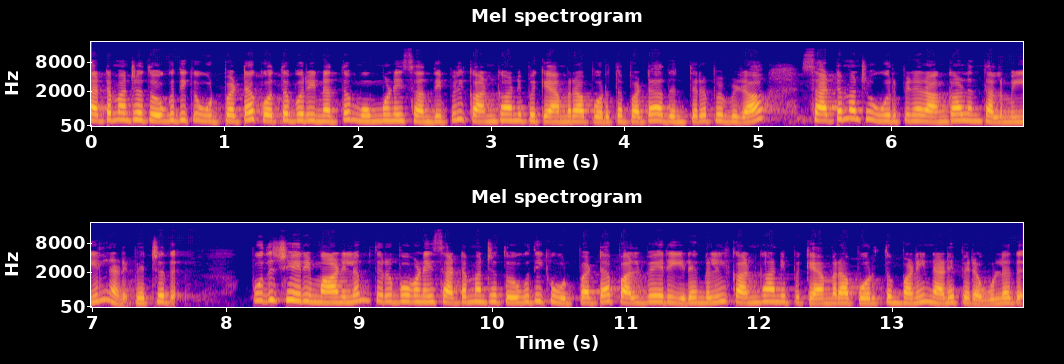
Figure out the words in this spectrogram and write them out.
சட்டமன்ற தொகுதிக்கு உட்பட்ட கொத்தபுரி நத்த மும்முனை சந்திப்பில் கண்காணிப்பு கேமரா பொருத்தப்பட்ட அதன் திறப்பு விழா சட்டமன்ற உறுப்பினர் அங்காளன் தலைமையில் நடைபெற்றது. புதுச்சேரி மாநிலம் திருபுவனை சட்டமன்ற தொகுதிக்கு உட்பட்ட பல்வேறு இடங்களில் கண்காணிப்பு கேமரா பொருத்தும் பணி நடைபெற உள்ளது.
